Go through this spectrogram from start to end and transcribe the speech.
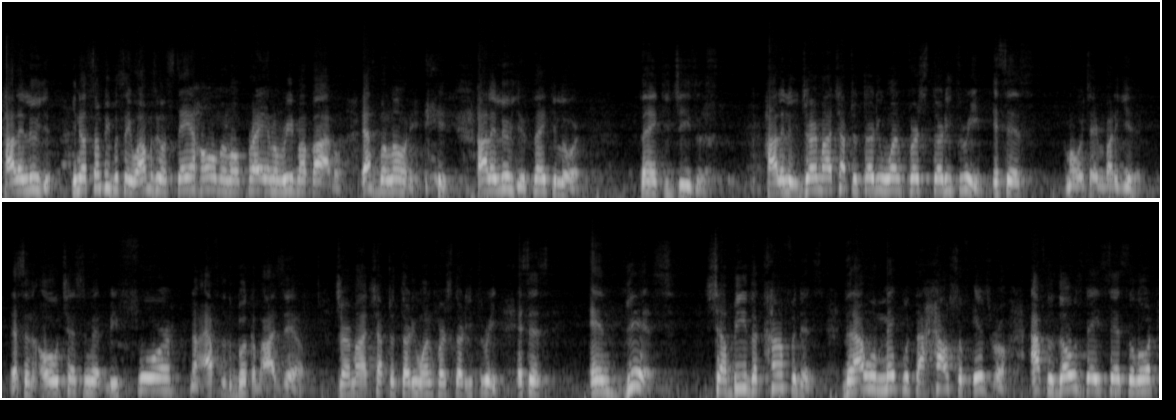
Hallelujah. You know, some people say, well, I'm just going to stay at home and I'm going to pray and I'm going to read my Bible. That's baloney. Hallelujah. Thank you, Lord. Thank you, Jesus. Hallelujah. Jeremiah chapter 31, verse 33. It says, I'm going to wait till everybody get it. That's in the Old Testament before, now after the book of Isaiah. Jeremiah chapter 31, verse 33. It says, And this shall be the confidence that I will make with the house of Israel. After those days, says the Lord,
